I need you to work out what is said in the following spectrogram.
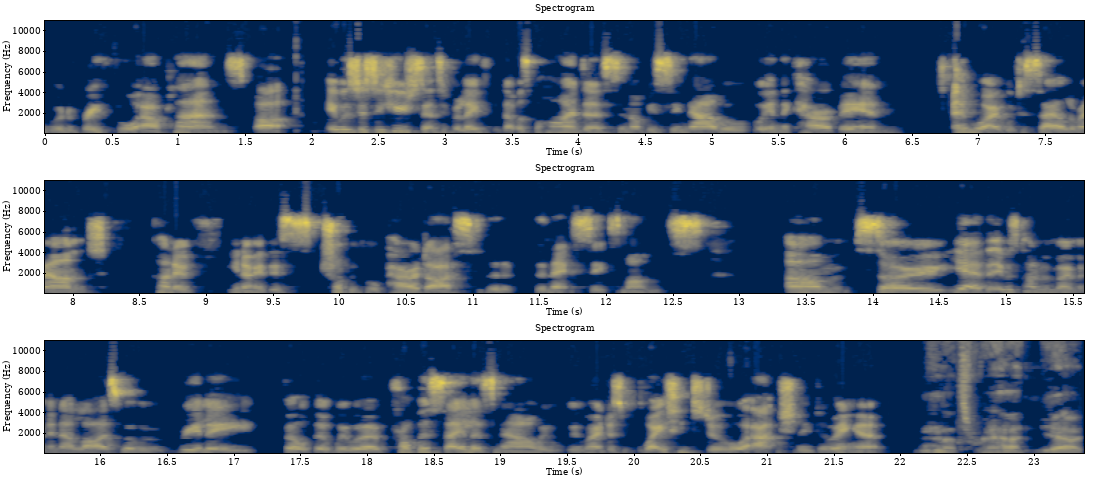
we would have rethought our plans. But it was just a huge sense of relief that that was behind us. And obviously now we were in the Caribbean and we're able to sail around kind of, you know, this tropical paradise for the, the next six months. Um, so yeah, it was kind of a moment in our lives where we really felt that we were proper sailors now. We, we weren't just waiting to do it or actually doing it. That's rad. Yeah,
